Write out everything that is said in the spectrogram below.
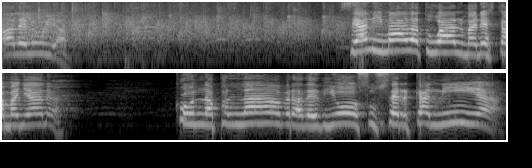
Aleluya. Sea animada tu alma en esta mañana con la palabra de Dios, su cercanía,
